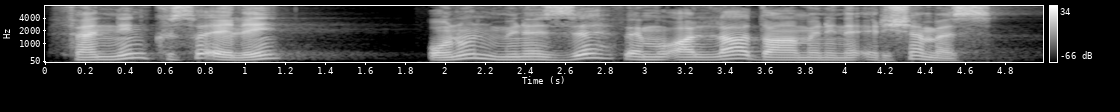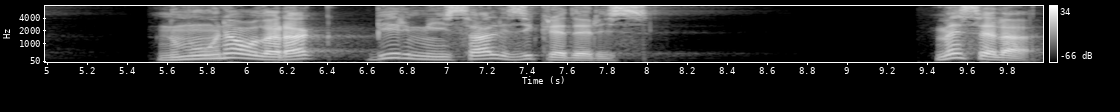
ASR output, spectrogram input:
Fennin kısa eli, onun münezzeh ve mualla damenine erişemez. Numune olarak bir misal zikrederiz. Mesela,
